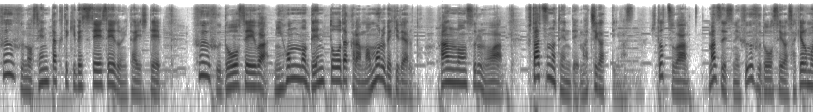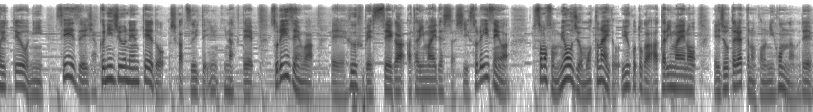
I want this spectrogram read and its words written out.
夫婦の選択的別姓制度に対して、夫婦同姓は日本の伝統だから守るべきであると反論するのは二つの点で間違っています。一つは、まずですね、夫婦同姓は先ほども言ったように、せいぜい120年程度しか続いていなくて、それ以前は、えー、夫婦別姓が当たり前でしたし、それ以前はそもそも名字を持たないということが当たり前の、えー、状態であったのがこの日本なので、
